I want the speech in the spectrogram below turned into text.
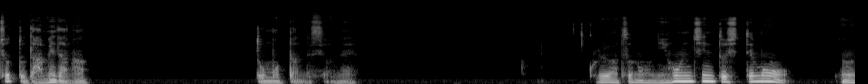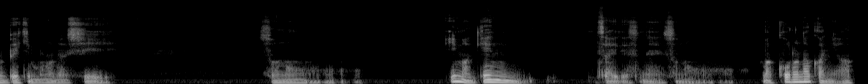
ちょっとダメだなと思ったんですよね。これはその日本人としても読むべきものだしその今現在ですねその、まあ、コロナ禍にあっ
